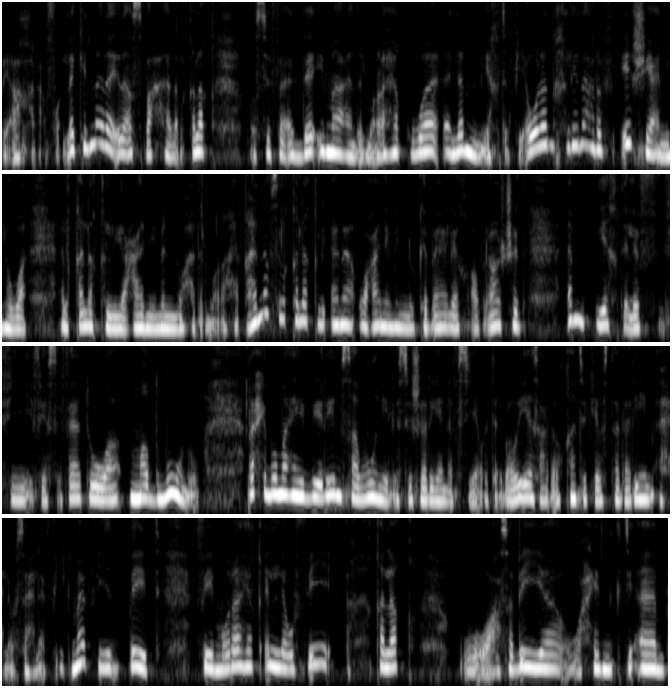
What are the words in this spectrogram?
بآخر عفوا. لكن ماذا إذا أصبح هذا القلق والصفة الدائمة عند المراهق ولم يختفي؟ أولا خلينا نعرف إيش يعني هو القلق اللي يعاني منه هذا المراهق؟ هل نفس القلق اللي أنا أعاني منه كبالغ أو راشد أم يختلف في في صفاته ومضمونه؟ رحبوا معي بريم صابوني الاستشارية النفسية والتربوية سعد أوقاتك يا أستاذة ريم. أهلا وسهلا فيك. ما في بيت في مراهق إلا وفي قلق وعصبية وحين اكتئاب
